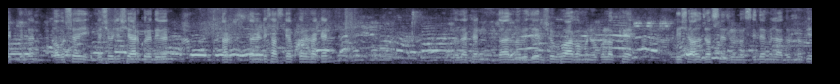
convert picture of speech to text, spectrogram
দেখতেছেন, অবশ্যই বেশি বেশি শেয়ার করে দিবেন আর চ্যানেলটি সাবস্ক্রাইব করে রাখেন। তো দেখেন, দয়াল নবীজির শুভ আগমনের উপলক্ষে বিশাল জশ্নে জুলুস ঈদে দেখতে পারতেছেন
